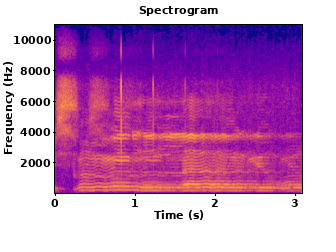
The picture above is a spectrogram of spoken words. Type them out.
بسم الله الرحمن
